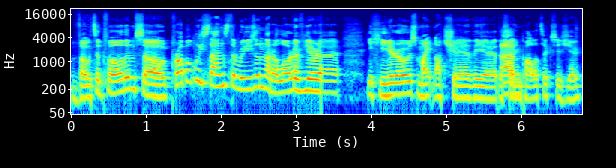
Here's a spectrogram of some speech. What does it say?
voted for them. So probably stands to reason that a lot of your uh, your heroes might not share the uh, the Um, same politics as you.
